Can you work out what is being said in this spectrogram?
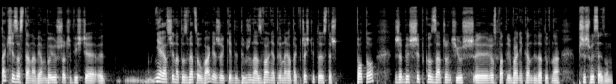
tak się zastanawiam, bo już oczywiście y, nieraz się na to zwraca uwagę, że kiedy drużyna zwalnia trenera tak wcześnie, to jest też po to, żeby szybko zacząć już y, rozpatrywanie kandydatów na przyszły sezon.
